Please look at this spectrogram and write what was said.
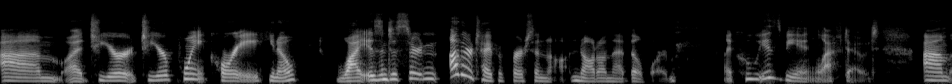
Um, uh, to your to your point corey you know why isn't a certain other type of person not on that billboard like who is being left out um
